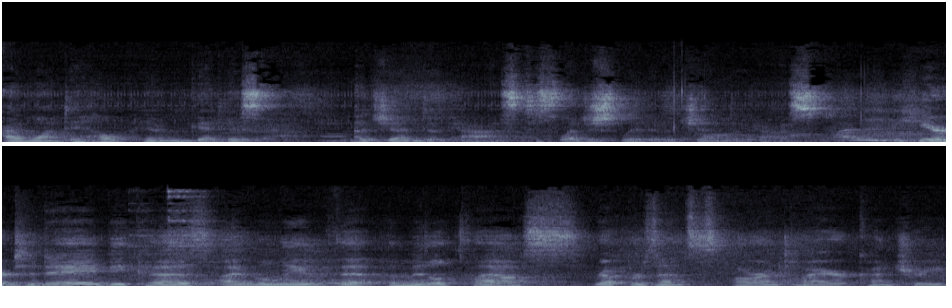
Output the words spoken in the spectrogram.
I want to help him get his agenda passed, his legislative agenda passed. I'm here today because I believe that the middle class represents our entire country.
